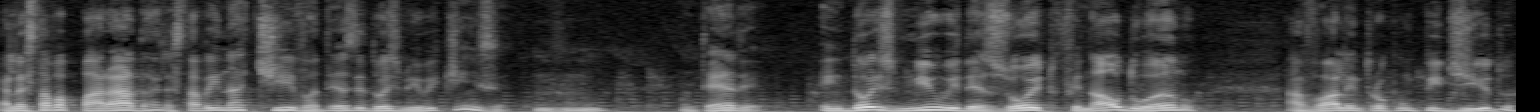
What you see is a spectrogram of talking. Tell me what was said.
Ela estava parada, ela estava inativa desde 2015. Uhum. Entende? Em 2018, final do ano, a Vale entrou com um pedido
